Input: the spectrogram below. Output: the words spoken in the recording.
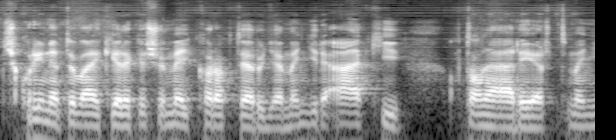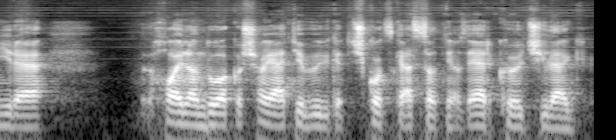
És akkor innentől válik érdekes, hogy melyik karakter ugye mennyire áll ki tanárért, mennyire hajlandóak a saját jövőjüket is kockáztatni az erkölcsileg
